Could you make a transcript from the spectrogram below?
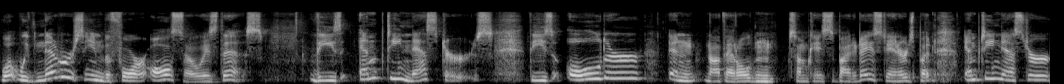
What we've never seen before also is this these empty nesters, these older, and not that old in some cases by today's standards, but empty nester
